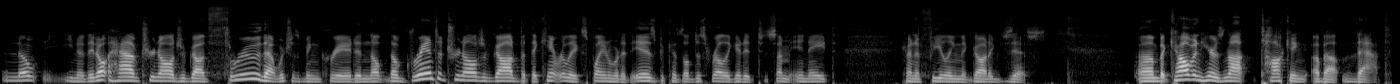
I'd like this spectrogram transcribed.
no, you know, they don't have true knowledge of God through that which has been created, and they'll they'll grant a true knowledge of God, but they can't really explain what it is because they'll just relegate it to some innate kind of feeling that God exists. Um, but Calvin here is not talking about that.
